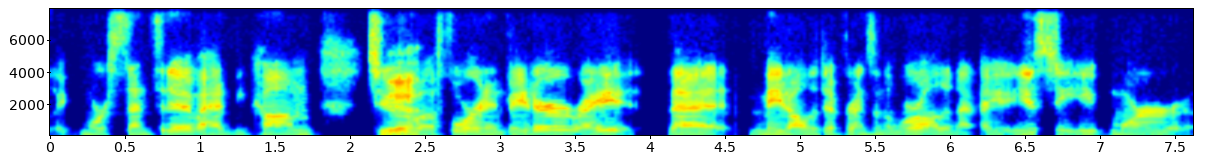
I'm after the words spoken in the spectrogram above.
like more sensitive I had become to yeah. a foreign invader, right? That made all the difference in the world. And I used to eat more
